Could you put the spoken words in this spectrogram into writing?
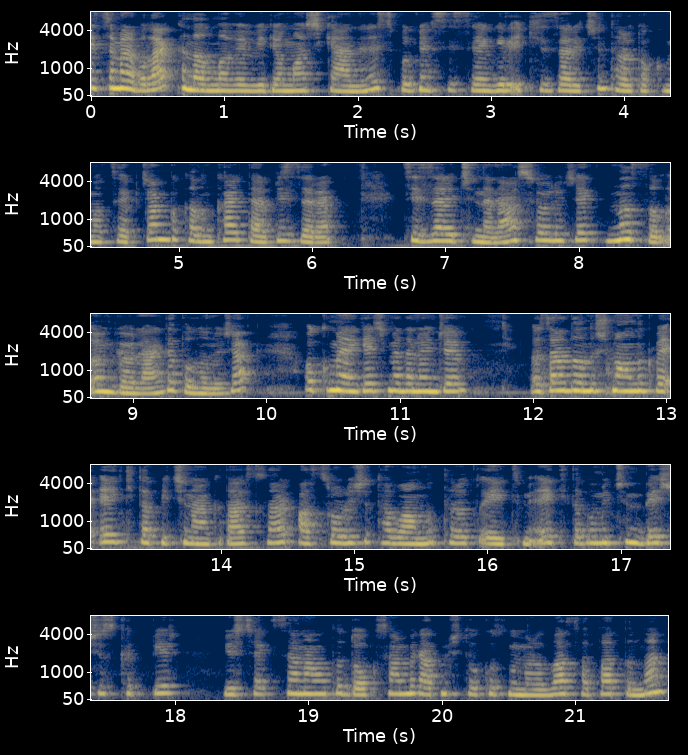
Herkese merhabalar. Kanalıma ve videoma hoş geldiniz. Bugün siz sevgili ikizler için tarot okuması yapacağım. Bakalım kartlar bizlere sizler için neler söyleyecek, nasıl öngörülerde bulunacak. Okumaya geçmeden önce özel danışmanlık ve e-kitap için arkadaşlar astroloji tabanlı tarot eğitimi e-kitabım için 541 186 91 69 numaralı WhatsApp hattından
